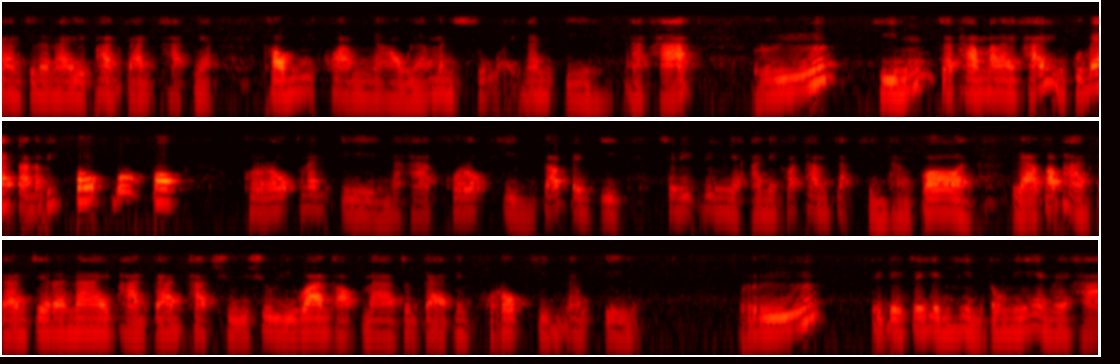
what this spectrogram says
การเจรไนหรือผ่านการขัดเนี่ยเขามีความเงาแล้วมันสวยนั่นเองนะคะ หรือหินจะทำอะไรคะเห็นคุณแม่ตอนน้ำพริกโป๊กโป๊กโป๊กครกนั่นเองนะคะ ครกหินก็เป็นอีกชนิดหนึ่งเนี่ยอันนี้เขาทำจากหินทั้งก้อน แล้วก็ผ่านการเจรไนผ่านการขัดชุยชุยวันออกมาจนกลายเป็นครกหินนั่นเอง หรือ เด็กๆจะเห็นหินตรงนี้เห็นไหมคะ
